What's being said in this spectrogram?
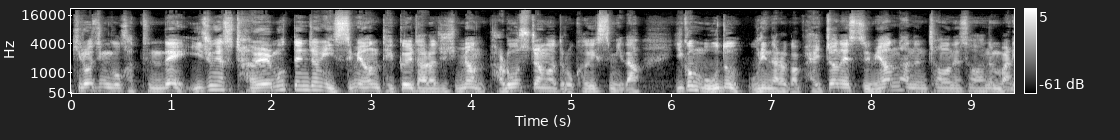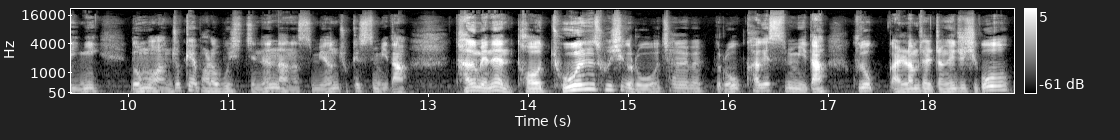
길어진 것 같은데 이 중에서 잘못된 점이 있으면 댓글 달아주시면 바로 수정하도록 하겠습니다. 이건 모두 우리나라가 발전했으면 하는 차원에서 하는 말이니 너무 안 좋게 바라보시지는 않았으면 좋겠습니다. 다음에는 더 좋은 소식으로 찾아뵙도록 하겠습니다. 구독, 알람 설정 해주시고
